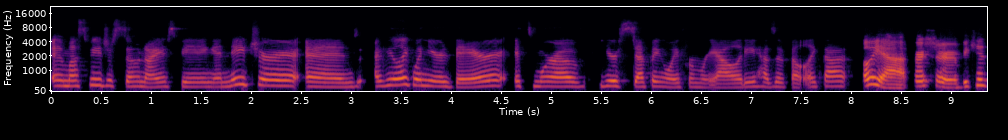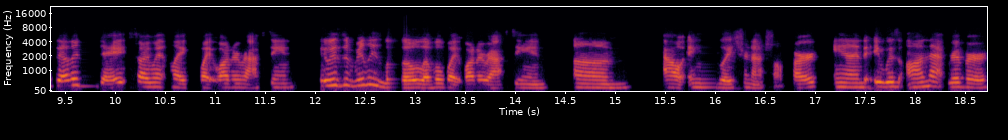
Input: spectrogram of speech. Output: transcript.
it must be just so nice being in nature. And I feel like when you're there, it's more of you're stepping away from reality. Has it felt like that? Oh yeah, for sure. Because the other day, so I went like whitewater rafting. It was a really low level whitewater rafting um out in Glacier National Park. And it was on that river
